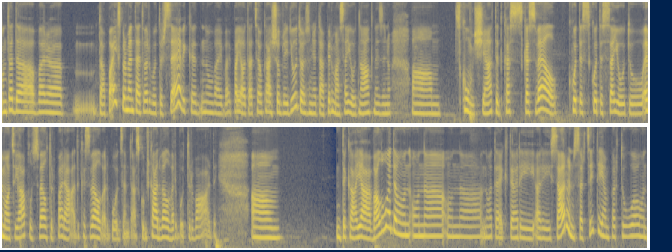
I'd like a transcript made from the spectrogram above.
Un tad uh, var uh, tā paeksperimentēt varbūt ar sevi, kad, nu, vai, vai pajautāt sev, kā es šobrīd jūtos. Un ja tā pirmā sajūta nāk, nezinu, um, skumjš, ja, tad kas, kas vēl ko tas, ko tas sajūtu, emociju aplis vēl tur parāda, kas vēl var būt zem tās kumšas, kādi vēl var būt tur vārdi. Um, Tā kā jā, valoda un, un, un noteikti arī, arī sarunas ar citiem par to. Un,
